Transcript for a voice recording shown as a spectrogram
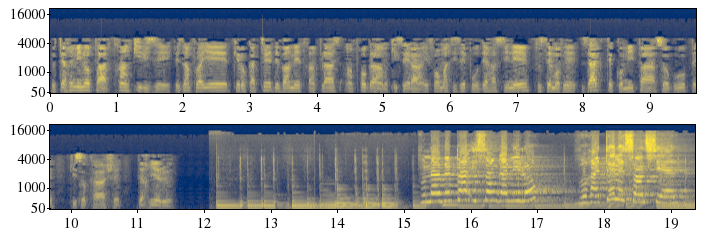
Nous terminons par tranquilliser les employeurs que locataires devant mettre en place un programme qui sera informatisé pour déraciner tous ces mauvais actes commis par ce groupe qui se cache derrière eux. Vous n'avez pas Isanganilo Vous ratez l'essentiel.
